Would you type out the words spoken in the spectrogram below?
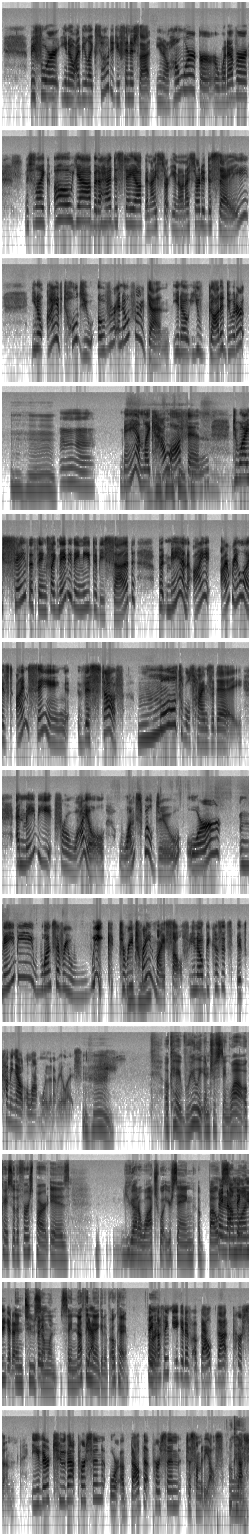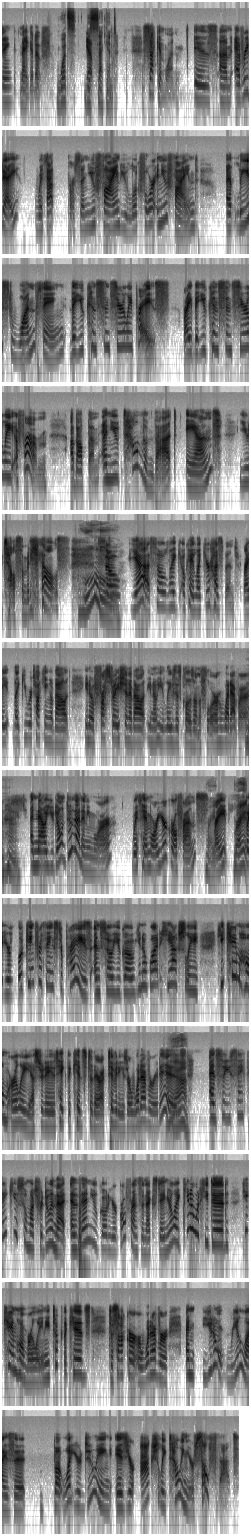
before, you know, I'd be like, so did you finish that, you know, homework or, or whatever? And she's like, oh, yeah, but I had to stay up. And I start, you know, and I started to say, you know, I have told you over and over again, you know, you've got to do it early. mm-hmm. Mm, man, like how often do I say the things like maybe they need to be said, but man, I I realized I'm saying this stuff multiple times a day. And maybe for a while once will do or maybe once every week to Mhm. retrain myself, you know, because it's it's coming out a lot more than I realize. hmm Okay, really interesting. Wow. Okay, so the first part is you got to watch what you're saying about someone negative. and to Say- someone. Say nothing Yeah. negative. Okay. Say right. nothing negative about that person, either to that person or about that person to somebody else. Okay. Nothing negative. What's the second? Second one is um, every day with that person, you find, you look for, and you find at least one thing that you can sincerely praise, right? That you can sincerely affirm about them. And you tell them that and you tell somebody else. Ooh. So yeah, so like okay, like your husband, right? Like you were talking about, you know, frustration about, you know, he leaves his clothes on the floor or whatever. Mhm. And now you don't do that anymore with him or your girlfriends, Right. right? Right. But you're looking for things to praise and so you go, you know what? He actually he came home early yesterday to take the kids to their activities or whatever it is. yeah. And so you say, Thank you so much for doing that. And then you go to your girlfriends the next day and you're like, You know what he did? He came home early and he took the kids to soccer or whatever. And you don't realize it, but what you're doing is you're actually telling yourself that.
